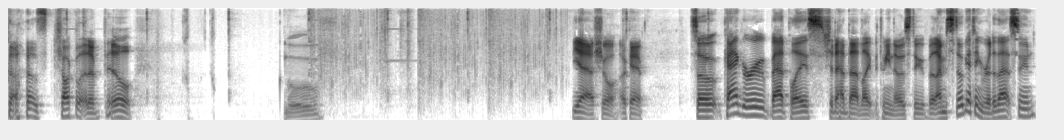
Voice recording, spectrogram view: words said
that's chocolate and a pill. Move. Yeah, sure. Okay. So kangaroo, bad place. Should have had that like between those two, but I'm still getting rid of that soon.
